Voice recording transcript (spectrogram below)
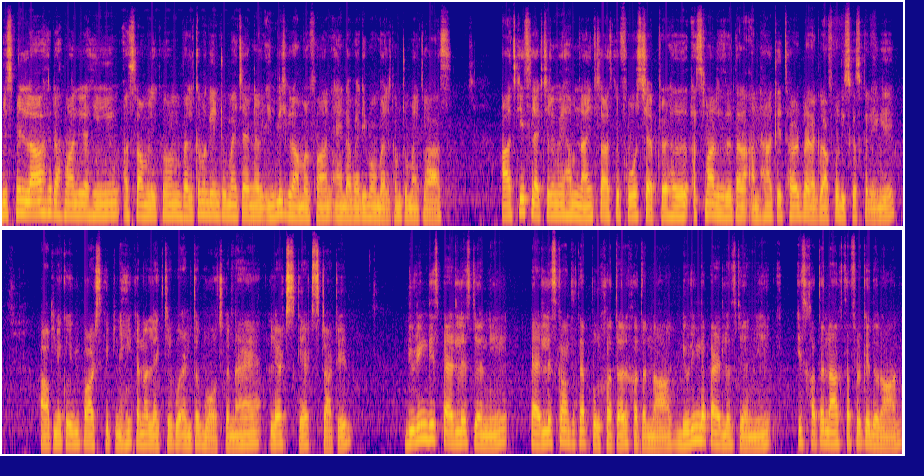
Assalamu alaikum. Welcome again to my channel, English Grammar Fun, and a very warm welcome to my class. आज के इस लेक्चर में हम नाइन्थ क्लास के फोर्थ चैप्टर असमा रज़ी अनहा के थर्ड पैराग्राफ को डिस्कस करेंगे। आपने कोई भी पार्ट स्किप नहीं करना लेक्चर को एंड तक वॉच करना है। Let's get started during this pathless journey pathless का मतलब है पुरखतर, ख़तरनाक। ड्यूरिंग द पैडलेस जर्नी इस ख़तरनाक सफ़र के दौरान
